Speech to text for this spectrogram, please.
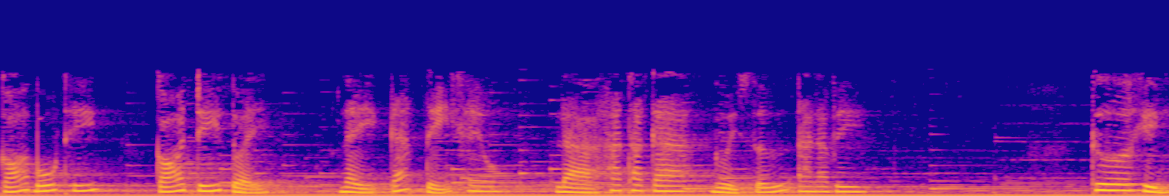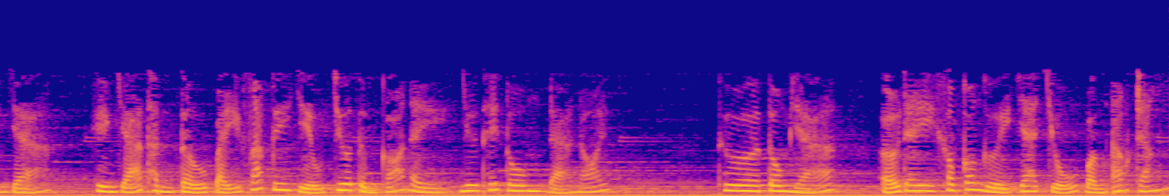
có bố thí, có trí tuệ. Này các tỷ kheo, là Hathaka, người xứ Alavi. Thưa hiền giả hiền giả thành tựu bảy pháp vi diệu chưa từng có này như thế tôn đã nói. Thưa tôn giả, ở đây không có người gia chủ bận áo trắng.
